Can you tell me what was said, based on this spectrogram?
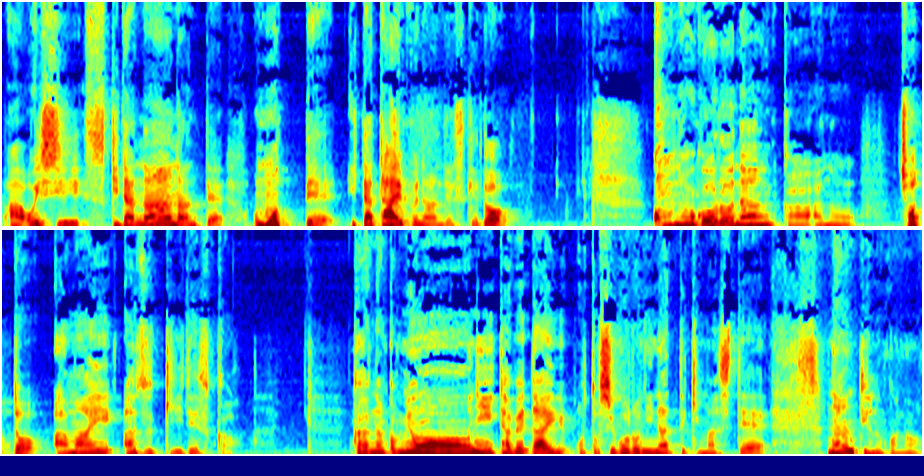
あ、美味しい、好きだなーなんて思っていたタイプなんですけど、この頃なんか、あの、ちょっと甘い小豆ですか？が、なんか妙に食べたいお年頃になってきまして、なんていうのかな？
